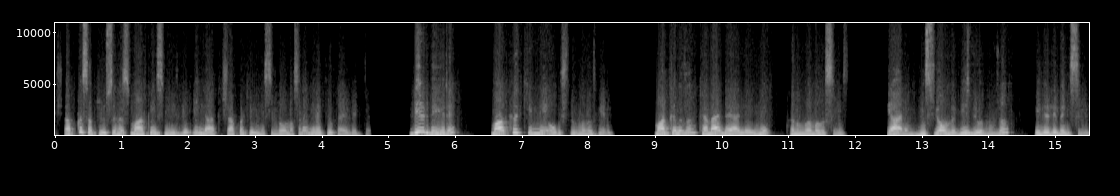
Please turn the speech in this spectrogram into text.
şapka satıyorsanız marka isminizde illa ki şapka kelimesinin olmasına gerek yok elbette. Bir diğeri marka kimliği oluşturmanız gerekir. Markanızın temel değerlerini tanımlamalısınız. Yani misyon ve vizyonunuzu belirlemelisiniz.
